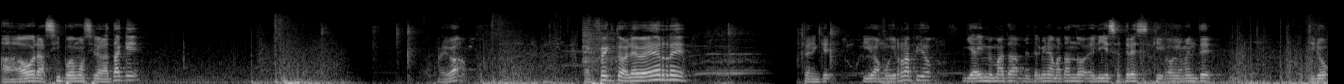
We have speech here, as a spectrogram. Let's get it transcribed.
Ahora sí podemos ir al ataque. Ahí va. Perfecto, el EBR. Esperen que iba muy rápido. Y ahí me mata, me termina matando el IS-3, que obviamente tiró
